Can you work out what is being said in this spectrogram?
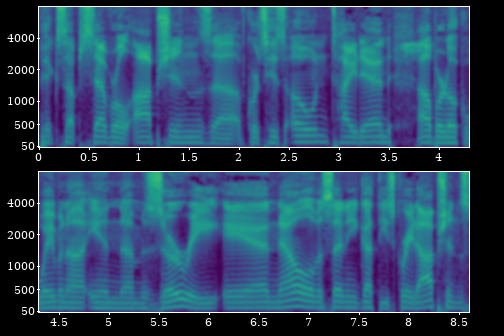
picks up several options. Uh, of course, his own tight end, Albert Okwuegbunam in uh, Missouri, and now all of a sudden he got these great options.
